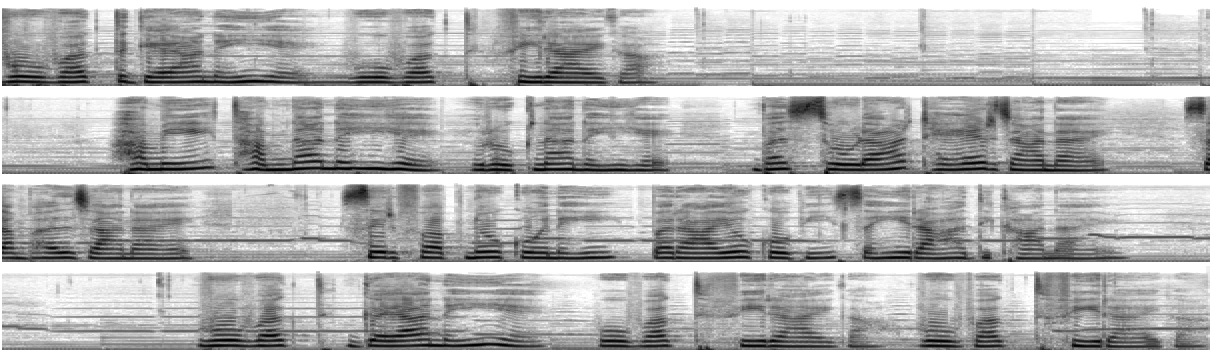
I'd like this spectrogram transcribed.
वो वक्त गया नहीं है, वो वक्त फिर आएगा। हमें थमना नहीं है, रुकना नहीं है, बस थोड़ा ठहर जाना है, संभल जाना है। सिर्फ़ अपनों को नहीं, परायों को भी सही राह दिखाना है। वो वक्त गया नहीं है, वो वक्त फिर आएगा, वो वक्त फिर आएगा।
